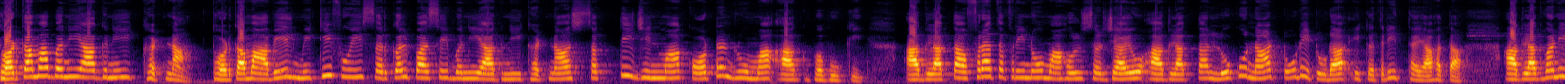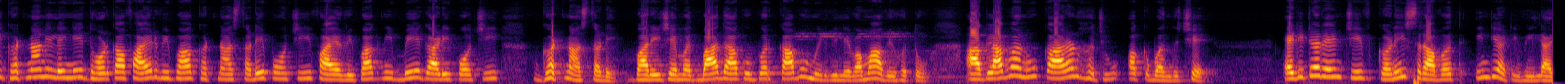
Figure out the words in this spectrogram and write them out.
ધોળકામાં બની આગની ઘટના. ધોળકામાં આવેલ મીઠી ફૂઈ સર્કલ પાસે બની આગની ઘટના. શક્તિજીનમાં કોટન રૂમમાં આગ ભભૂકી. આગ લાગતા અફરાતફરીનો માહોલ સર્જાયો. આગ લાગતા લોકોના ટોળે ટોળા એકત્રિત થયા હતા. આગ લાગવાની ઘટનાને લઈને ધોળકા ફાયર વિભાગ ઘટના સ્થળે પહોંચી. ફાયર વિભાગની બે ગાડી પહોંચી ઘટના સ્થળે ભારે જહેમત બાદ આગ ઉપર કાબૂ મેળવી લેવામાં આવ્યો હતો. આગ લાગવાનું કારણ હજુ અકબંધ છે. editor and chief Ganesh Rawat India TV live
